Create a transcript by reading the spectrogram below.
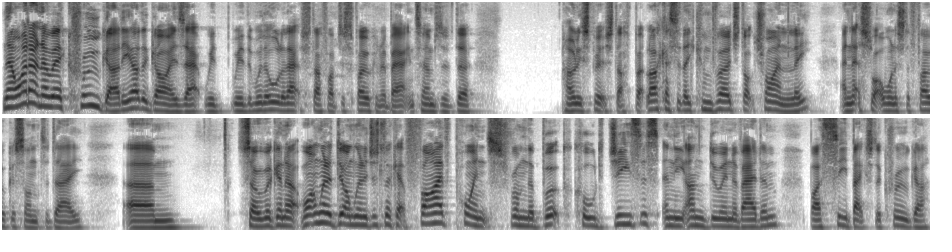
Now I don't know where Kruger, the other guy, is at with with with all of that stuff I've just spoken about in terms of the Holy Spirit stuff. But like I said, they converge doctrinally, and that's what I want us to focus on today. Um, so we're gonna. What I'm to do, I'm to just look at five points from the book called "Jesus and the Undoing of Adam" by C. Baxter Kruger.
